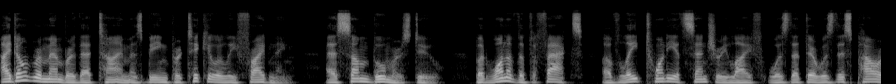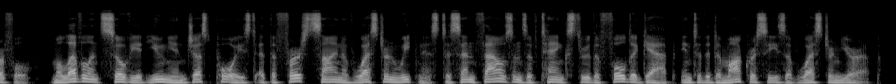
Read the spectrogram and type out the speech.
I don't remember that time as being particularly frightening, as some boomers do, but one of the facts of late 20th century life was that there was this powerful, malevolent Soviet Union just poised at the first sign of Western weakness to send thousands of tanks through the Fulda Gap into the democracies of Western Europe.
